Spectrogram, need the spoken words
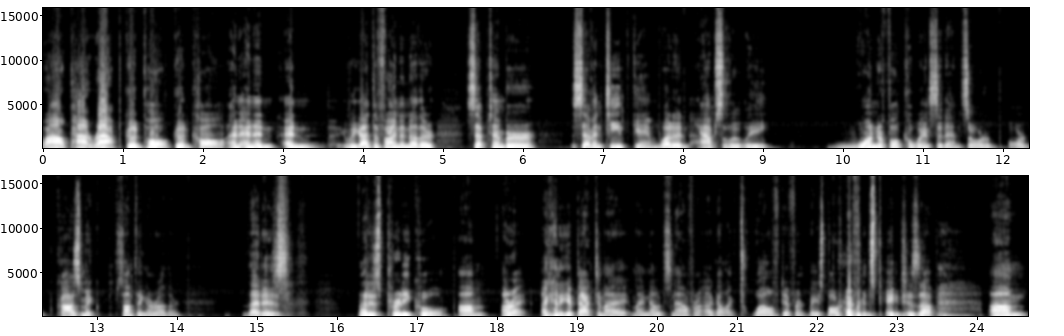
wow, Pat Rapp, good pull, good call, and and and and we got to find another September seventeenth game. What an absolutely wonderful coincidence, or or cosmic something or other. That is that is pretty cool. Um, all right, I got to get back to my my notes now. From I got like twelve different baseball reference pages up. Um,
